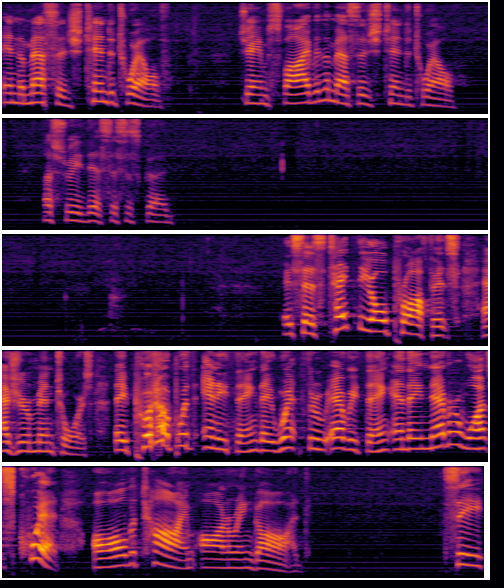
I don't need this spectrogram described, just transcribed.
in the message 10 to 12. James 5 in the message 10 to 12. Let's read this. This is good. It says, Take the old prophets as your mentors. They put up with anything, they went through everything, and they never once quit, all the time honoring God. See,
